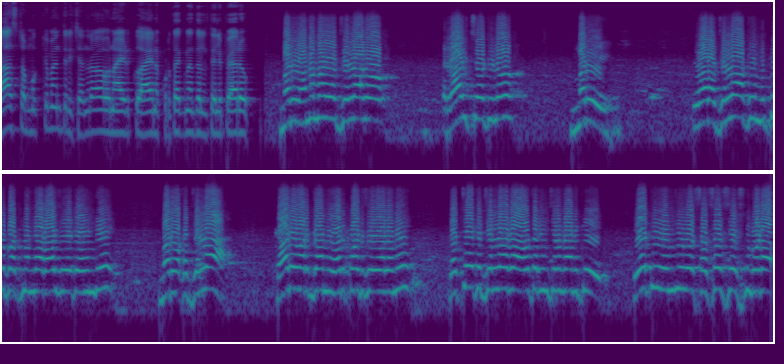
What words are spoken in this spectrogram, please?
రాష్ట్ర ముఖ్యమంత్రి చంద్రబాబు నాయుడుకు ఆయన కృతజ్ఞతలు తెలిపారు. మరి అన్నమయ్య జిల్లాలో రాయచోటిలో మరి ఇవాళ జిల్లాకి ముఖ్యపట్నంగా రాయచోటి అయింది. మరి ఒక జిల్లా కార్యవర్గాన్ని ఏర్పాటు చేయాలని ప్రత్యేక జిల్లాగా అవతరించిన దానికి ఏపీ ఎన్జిఓస్ అసోసియేషన్ కూడా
